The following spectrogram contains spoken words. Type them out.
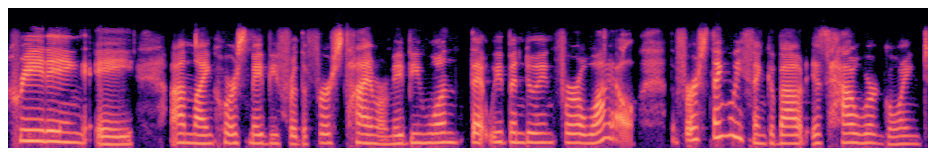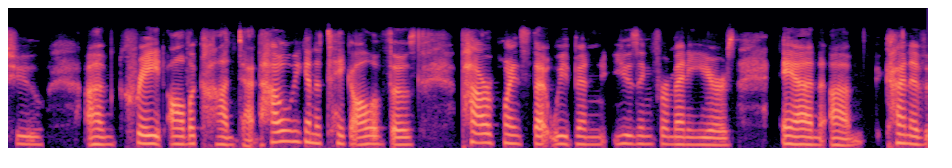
creating a online course maybe for the first time or maybe one that we've been doing for a while, the first thing we think about is how we're going to um, create all the content. How are we going to take all of those PowerPoints that we've been using for many years and um, kind of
